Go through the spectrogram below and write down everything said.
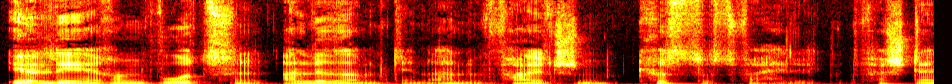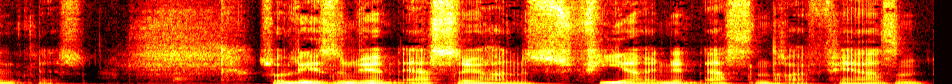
Ihr Lehren wurzeln allesamt in einem falschen Christusverständnis. So lesen wir in 1. Johannes 4 in den ersten drei Versen,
